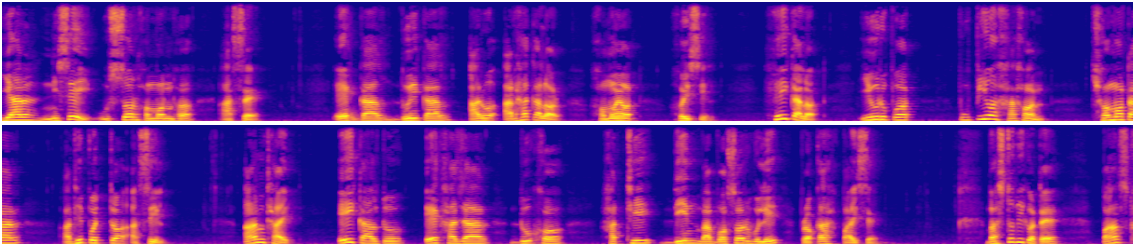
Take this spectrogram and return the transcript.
ইয়াৰ নিচেই ওচৰ সম্বন্ধ আছে। এক কাল দুই কাল আৰু আধা কালৰ সময়ত হৈছিল। সেই কালত ইউৰোপত পুপীয় শাসন ক্ষমতাৰ আধিপত্য আছিল। আন ঠাইত এই কালটো এক হাজাৰ দুশ ষাঠি দিন বা বছৰ বুলি প্ৰকাশ পাইছে। বাস্তৱিকতে পাঁচশ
